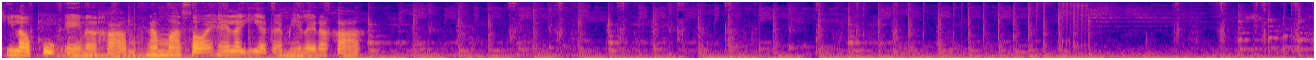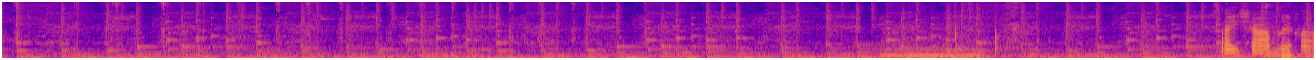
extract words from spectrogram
ที่เราปลูกเองนะคะนำมาซอยให้ละเอียดแบบนี้เลยนะคะ ส่ชามเลยค่ะ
